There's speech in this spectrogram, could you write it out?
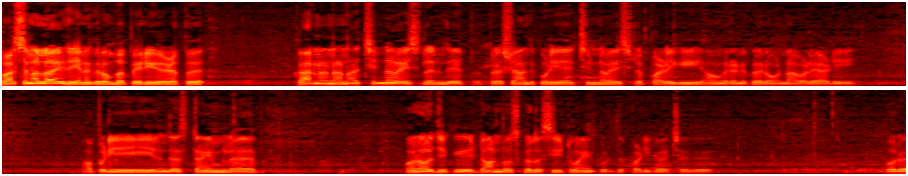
பர்சனலாக இது எனக்கு ரொம்ப பெரிய இழப்பு. காரணம் என்னன்னா சின்ன வயசுலேருந்தே பிரசாந்த் கூடயே சின்ன வயசில் பழகி அவங்க ரெண்டு பேரும் ஒன்றா விளையாடி அப்படி இருந்த டைமில் மனோஜுக்கு டான் பாஸ்கோவில் சீட் வாங்கி கொடுத்து படிக்க வச்சது. ஒரு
